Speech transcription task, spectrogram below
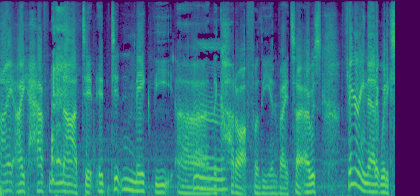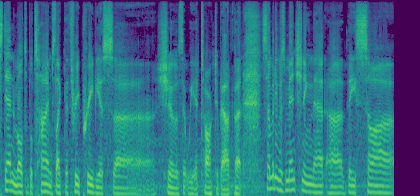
I, I have not. It, it didn't make the, uh, the cutoff of the invites. I, I was figuring that it would extend multiple times like the three previous, uh, shows that we had talked about. But somebody was mentioning that, uh, they saw,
